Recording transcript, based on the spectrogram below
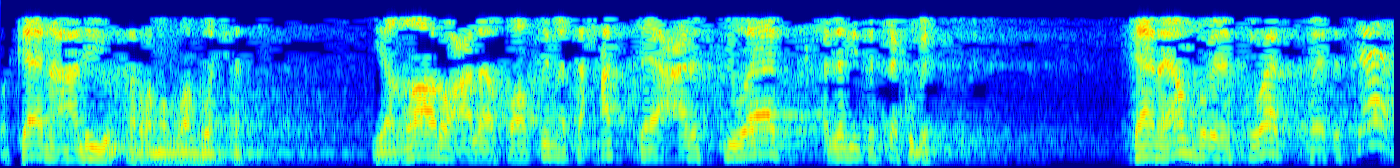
وكان علي كرم الله وجهه. يغار على فاطمة حتى على السواك الذي تستك به. كان ينظر إلى السواك فيتساءل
